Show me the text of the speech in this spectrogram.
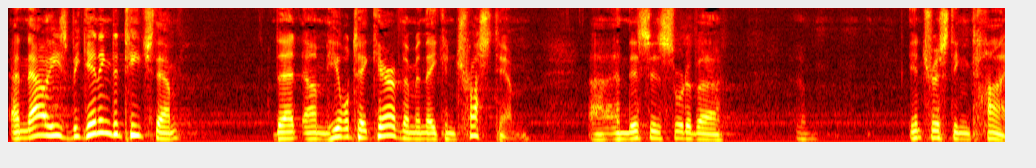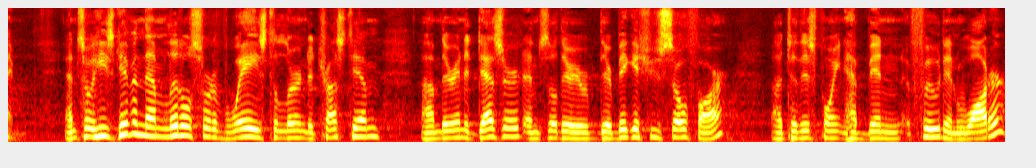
And now he's beginning to teach them that um, he will take care of them and they can trust him. Uh, and this is sort of a, a interesting time. And so he's given them little sort of ways to learn to trust him um, they're in a desert, and so their, their big issues so far uh, to this point have been food and water.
